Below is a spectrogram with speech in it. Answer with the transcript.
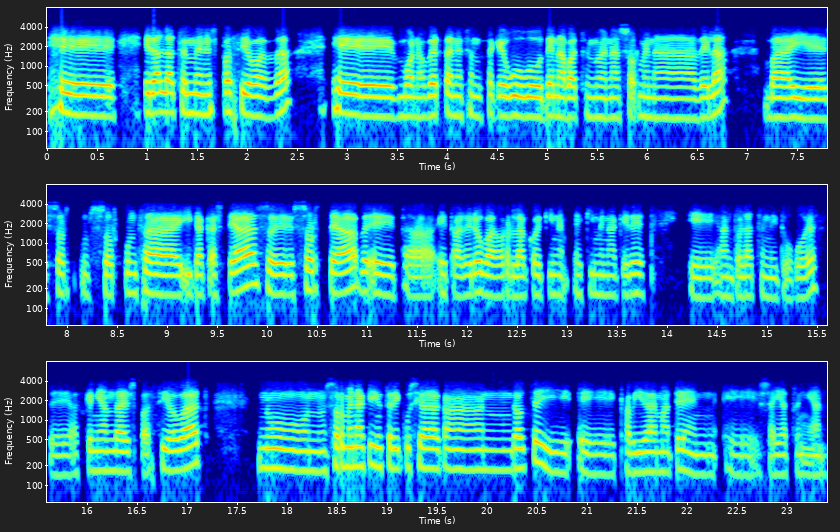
e, eraldatzen den espazio bat da. E, bueno, bertan esan dezakegu dena batzen duena sormena dela, bai e, sor, sorkuntza irakastea, e, sortzea eta eta gero ba horrelako ekimenak ere e, antolatzen ditugu, ez? E, azkenean da espazio bat nun sormenak zer ikusia dakan gautzei e, kabida ematen e, saiatzen gean.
